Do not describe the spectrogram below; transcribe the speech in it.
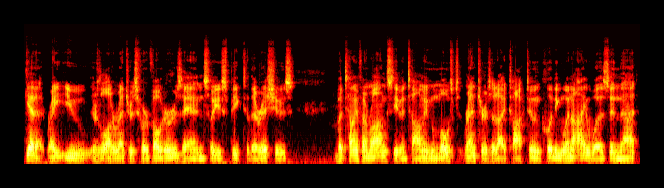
get it, right? You there's a lot of renters who are voters, and so you speak to their issues. But tell me if I'm wrong, Steve and Tom. I mean, most renters that I talk to, including when I was in that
